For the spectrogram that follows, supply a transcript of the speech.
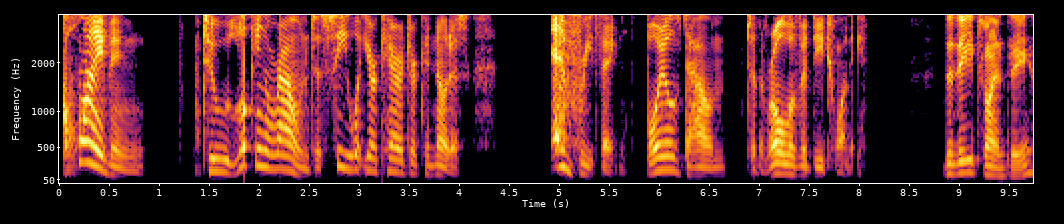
climbing to looking around to see what your character can notice. Everything boils down to the roll of a d20. The d20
